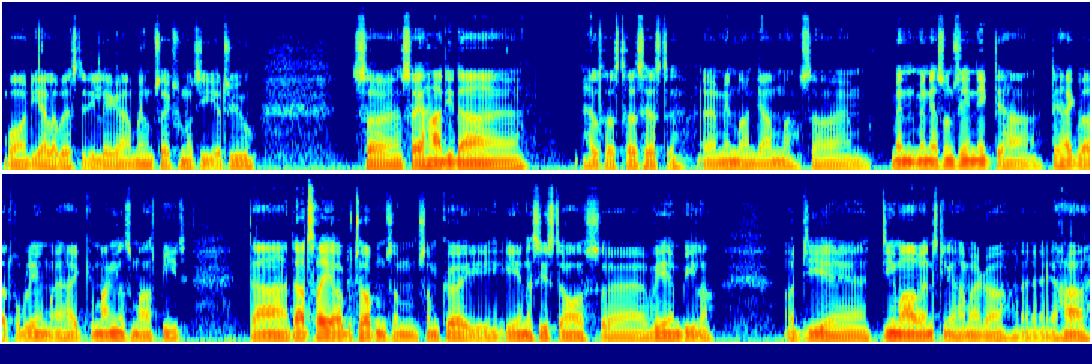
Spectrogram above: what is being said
hvor de allerbedste de ligger mellem 610 og 20. Så, så jeg har de der øh, 50-60 heste øh, mindre end de andre. Så, øh, men, men jeg synes egentlig ikke, det har, det har ikke været et problem, og jeg har ikke manglet så meget speed. Der, der er tre oppe i toppen, som, som kører i, i en af sidste års øh, VM-biler. Og de, øh, de er meget vanskelige at have med at gøre. Øh, jeg har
